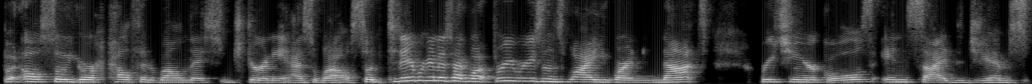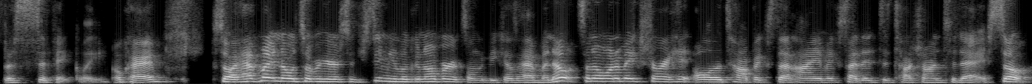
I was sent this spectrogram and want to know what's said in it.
but also your health and wellness journey as well. So today we're going to talk about three reasons why you are not reaching your goals inside the gym specifically. Okay. So I have my notes over here. So if you see me looking over, it's only because I have my notes and I want to make sure I hit all the topics that I am excited to touch on today. So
